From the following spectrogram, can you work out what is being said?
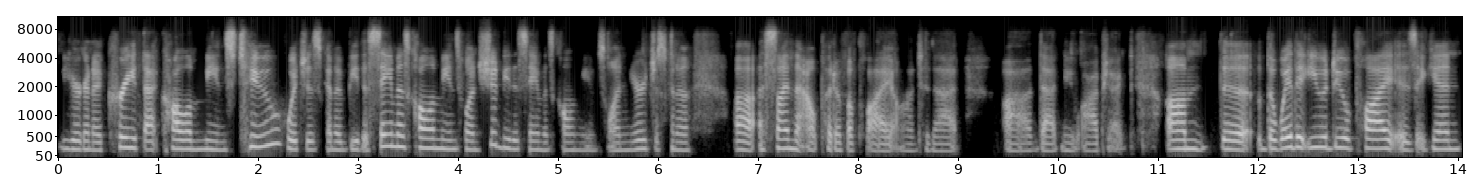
you're gonna create that column means two, which is gonna be the same as column means one, should be the same as column means one. You're just gonna uh, assign the output of apply onto that uh, that new object. Um, the, the way that you would do apply is again,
